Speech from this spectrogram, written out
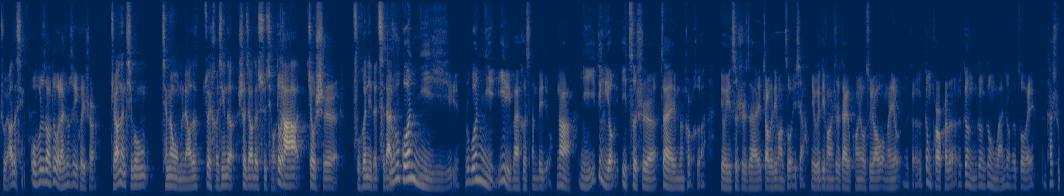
主要的形态？我不知道，对我来说是一回事儿。只要能提供前面我们聊的最核心的社交的需求，它就是。符合你的期待。如果你如果你一礼拜喝三杯酒，那你一定有一次是在门口喝，有一次是在找个地方坐一下，有个地方是带个朋友，需要我们有那个更 proper 的、更更更完整的座位，它是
